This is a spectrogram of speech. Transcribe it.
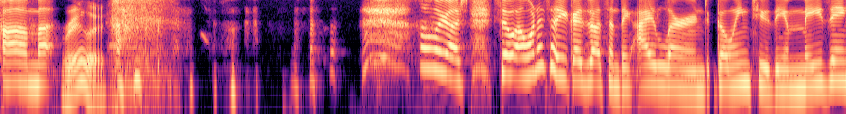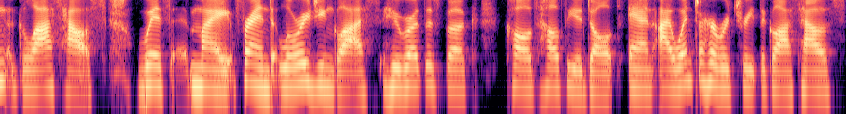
Um really oh my gosh. So I want to tell you guys about something I learned going to the amazing Glass House with my friend Lori Jean Glass, who wrote this book called Healthy Adult. And I went to her retreat, the Glass House,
